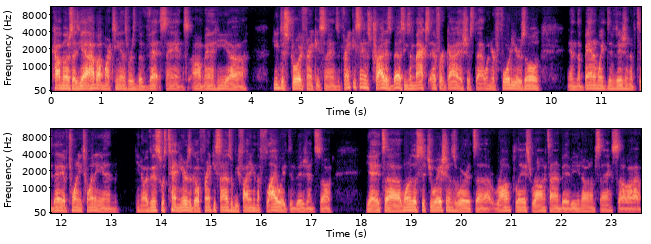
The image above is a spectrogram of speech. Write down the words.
Kyle Miller says, Yeah, how about Martinez versus the vet Saenz? Oh man, he uh he destroyed Frankie Saenz, And Frankie Saenz tried his best. He's a max effort guy. It's just that when you're 40 years old in the bantamweight division of today of 2020 and you know, if this was 10 years ago, Frankie Saenz would be fighting in the flyweight division. So, yeah, it's uh, one of those situations where it's a uh, wrong place, wrong time, baby. You know what I'm saying? So, uh,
